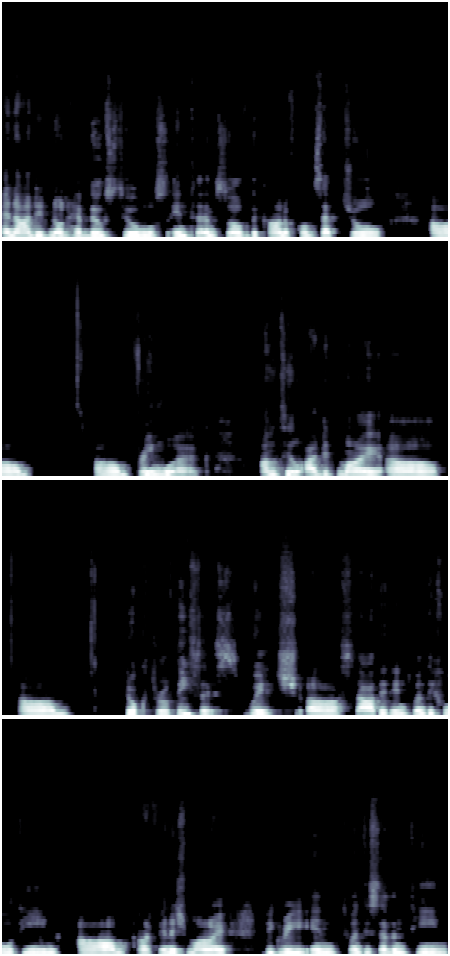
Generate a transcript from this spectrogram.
and I did not have those tools in terms of the kind of conceptual um, um, framework until I did my uh, um, doctoral thesis, which uh, started in 2014. Um, I finished my degree in 2017.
